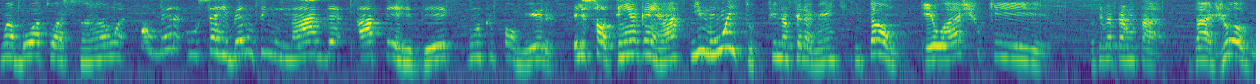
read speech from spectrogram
uma boa atuação. Palmeiras, o CRB não tem nada a perder contra o Palmeiras. Ele só tem a ganhar, e muito financeiramente. Então, eu acho que você vai perguntar, dá jogo?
